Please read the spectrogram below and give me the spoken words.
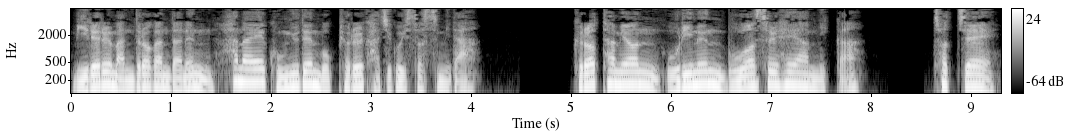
미래를 만들어간다는 하나의 공유된 목표를 가지고 있었습니다. 그렇다면 우리는 무엇을 해야 합니까? 첫째,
